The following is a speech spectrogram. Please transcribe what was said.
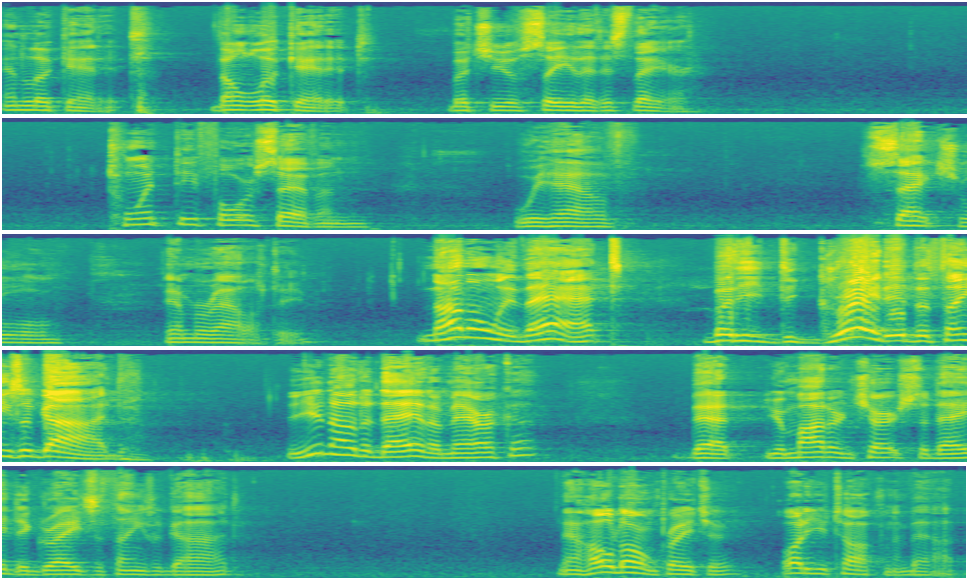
and look at it. Don't look at it, but you'll see that it's there. 24 7, we have sexual immorality. Not only that, but he degraded the things of God. You know today in America that your modern church today degrades the things of God? Now, hold on, preacher. What are you talking about?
